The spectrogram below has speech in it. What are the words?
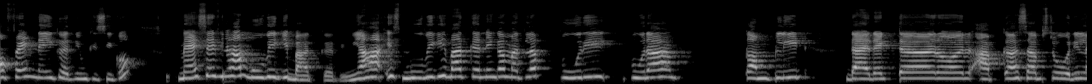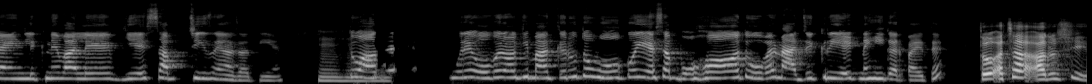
ऑफेंड नहीं करती हूँ किसी को। मैं सिर्फ़ यहाँ मूवी की बात कर रही हूँ। यहाँ इस मूवी की बात करने का मतलब पूरी पूरा कंप्लीट डायरेक्टर और आपका सब स्टोरी लाइन लिखने वाले ये सब चीज़ें आ जाती हैं। तो अगर पूरे ओवरऑल की बात करूँ तो वो कोई ऐसा बहुत ओवर मैजिक क्रिएट नहीं कर पाए थे। तो अच्छा आरुषि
